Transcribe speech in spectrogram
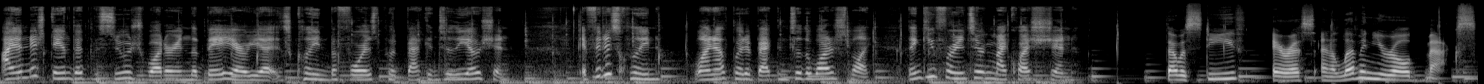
I understand that the sewage water in the Bay Area is cleaned before it's put back into the ocean. If it is clean, why not put it back into the water supply? Thank you for answering my question. That was Steve, Eris, and 11 year old Max,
